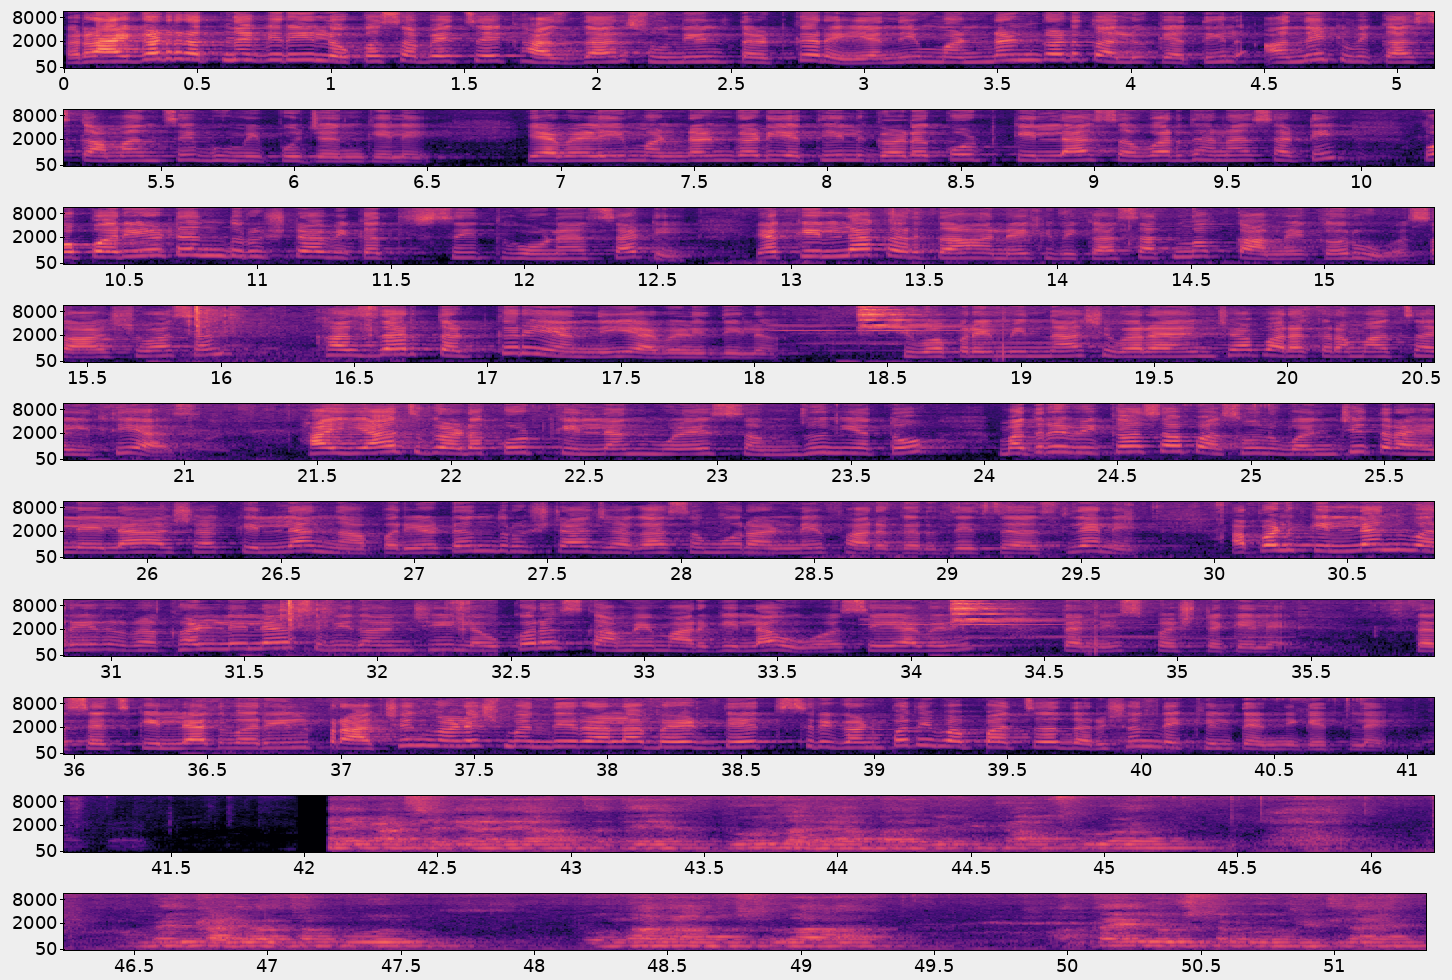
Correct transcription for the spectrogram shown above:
रायगड रत्नागिरी लोकसभेचे खासदार सुनील तटकरे यांनी मंडणगड तालुक्यातील अनेक विकास कामांचे भूमिपूजन केले. यावेळी मंडणगड येथील गडकोट किल्ला संवर्धनासाठी व पर्यटनदृष्ट्या विकसित होण्यासाठी या किल्ल्याकरता अनेक विकासात्मक कामे करू असं आश्वासन खासदार तटकरे यांनी यावेळी दिलं. शिवप्रेमींना शिवरायांच्या पराक्रमाचा इतिहास हा याच गडकोट किल्ल्यांमुळे समजून येतो. मात्र विकासापासून वंचित राहिलेल्या अशा किल्ल्यांना पर्यटनदृष्ट्या जगासमोर आणणे फार गरजेचे असल्याने आपण किल्ल्यांवरील रखडलेल्या सुविधांची लवकरच कामे मार्गी लावू असे यावेळी त्यांनी स्पष्ट केले. तसेच किल्ल्यावरील प्राचीन गणेश मंदिराला भेट देत श्री गणपती बाप्पाचं दर्शन देखील त्यांनी घेतले. अनेक अडचणी आल्या आता ते दूर झाल्या बऱ्यापैकी काम सुरू आहे आंबेड खाडीवरचा पूल दोनदा झाला. आताही दुरुस्त करून घेतला आहे.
